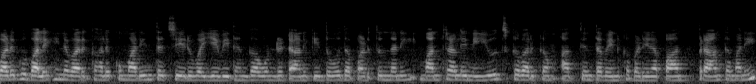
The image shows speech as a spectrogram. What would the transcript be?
బడుగు బలహీన వర్గాలకు మరింత చేరువయ్యే విధంగా ఉండటానికి దోహదపడుతుందని మంత్రాలయ నియోజకవర్గం అత్యంత వెనుకబడిన ప్రాంతమని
